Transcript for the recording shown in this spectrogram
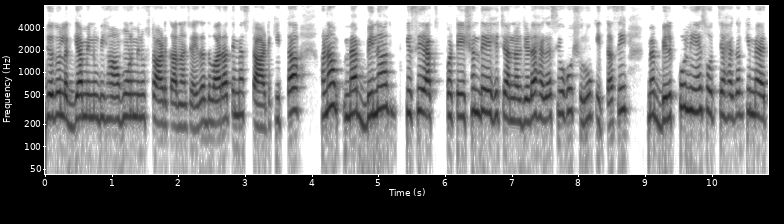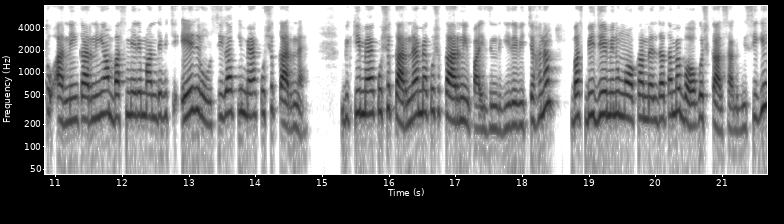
ਜਦੋਂ ਲੱਗਿਆ ਮੈਨੂੰ ਵੀ ਹਾਂ, ਹੁਣ ਮੈਨੂੰ ਸਟਾਰਟ ਕਰਨਾ ਚਾਹੀਦਾ ਦੁਬਾਰਾ ਤੇ ਮੈਂ ਸਟਾਰਟ ਕੀਤਾ। ਹਨਾ, ਮੈਂ ਬਿਨਾਂ ਕਿਸੇ ਐਕਸਪੈਕਟੇਸ਼ਨ ਦੇ ਇਹ ਚੈਨਲ ਜਿਹੜਾ ਹੈਗਾ ਸੀ, ਉਹ ਸ਼ੁਰੂ ਕੀਤਾ ਸੀ। ਮੈਂ ਬਿਲਕੁਲ ਨਹੀਂ ਇਹ ਸੋਚਿਆ ਹੈਗਾ ਕਿ ਮੈਂ ਇਹ ਤੋਂ ਅਰਨਿੰਗ ਕਰਨੀ ਆ। ਬਸ ਮੇਰੇ ਮਨ ਦੇ ਵਿੱਚ ਇਹ ਜ਼ਰੂਰ ਸੀਗਾ ਕਿ ਮੈਂ ਕੁਝ ਕਰਨਾ ਹੈ। ਵੀ ਕਿ ਮੈਂ ਕੁਝ ਕਰਨਾ ਮੈਂ ਕੁਝ ਕਰ ਨਹੀਂ ਪਾਈ ਜ਼ਿੰਦਗੀ ਦੇ ਵਿੱਚ, ਹਨਾ। ਬਸ ਵੀ ਜੇ ਮੈਨੂੰ ਮੌਕਾ ਮਿਲਦਾ ਤਾਂ ਮੈਂ ਬਹੁਤ ਕੁਝ ਕਰ ਸਕਦੀ ਸੀਗੀ।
